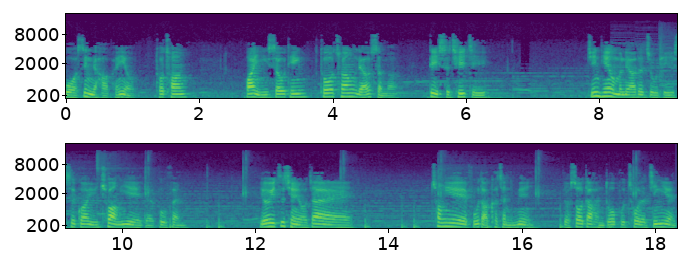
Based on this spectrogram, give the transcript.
我是你的好朋友脱窗，欢迎收听《脱窗聊什么》第十七集。今天我们聊的主题是关于创业的部分。由于之前有在创业辅导课程里面有受到很多不错的经验，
